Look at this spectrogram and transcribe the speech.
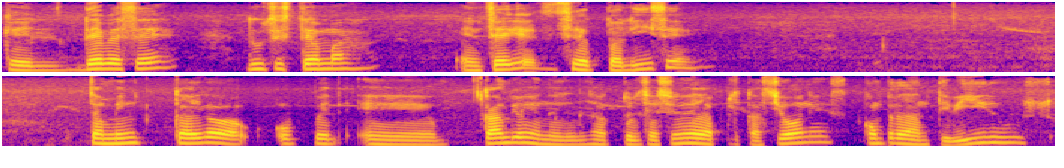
que el DBC de un sistema en serie se actualice, también caiga eh, cambios en la actualización de aplicaciones, compra de antivirus,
